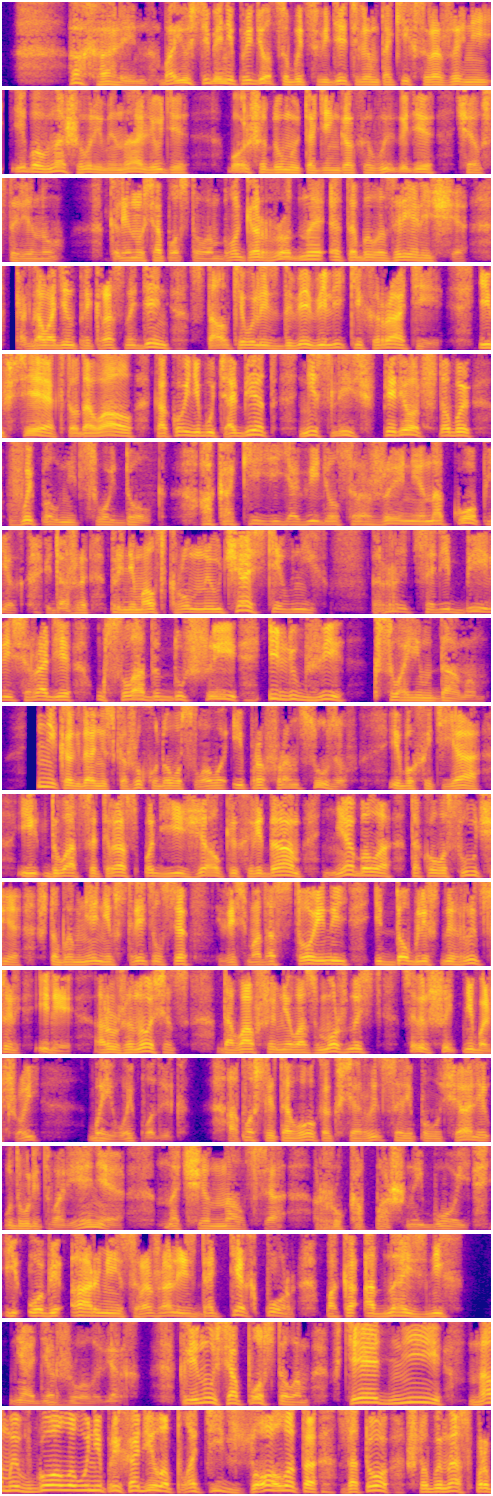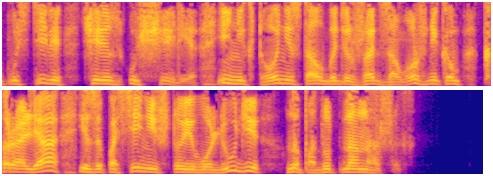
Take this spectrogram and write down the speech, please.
«Ах, Алин, боюсь, тебе не придется быть свидетелем таких сражений, ибо в наши времена люди больше думают о деньгах и выгоде, чем в старину. Клянусь апостолом, благородное это было зрелище, когда в один прекрасный день сталкивались две великих рати, и все, кто давал какой-нибудь обед, неслись вперед, чтобы выполнить свой долг. А какие я видел сражения на копьях и даже принимал скромное участие в них! Рыцари бились ради услады души и любви к своим дамам. Никогда не скажу худого слова и про французов, ибо хоть я и двадцать раз подъезжал к их рядам, не было такого случая, чтобы мне не встретился весьма достойный и доблестный рыцарь или оруженосец, дававший мне возможность совершить небольшой боевой подвиг. А после того, как все рыцари получали удовлетворение, начинался рукопашный бой, и обе армии сражались до тех пор, пока одна из них не одерживала верх. Клянусь апостолом, в те дни нам и в голову не приходило платить золото за то, чтобы нас пропустили через ущелье, и никто не стал бы держать заложником короля из опасений, что его люди нападут на наших.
